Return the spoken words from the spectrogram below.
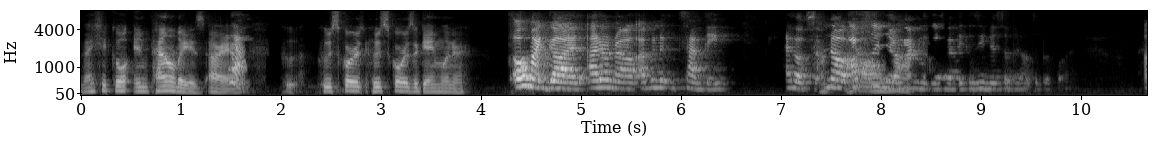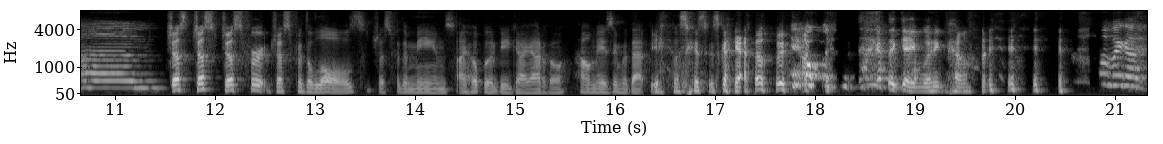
Mexico in penalties. All right. Yeah. Who, scores? Who scores a game winner? Oh my god, I don't know. I'm gonna Santi. I hope so. No, actually, oh, no. I'm gonna go Santi because he missed a penalty before. Um, just, just, just for, just for the lols, just for the memes. I hope it would be Gallardo. How amazing would that be? it was Gallardo the game-winning penalty. oh my god,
